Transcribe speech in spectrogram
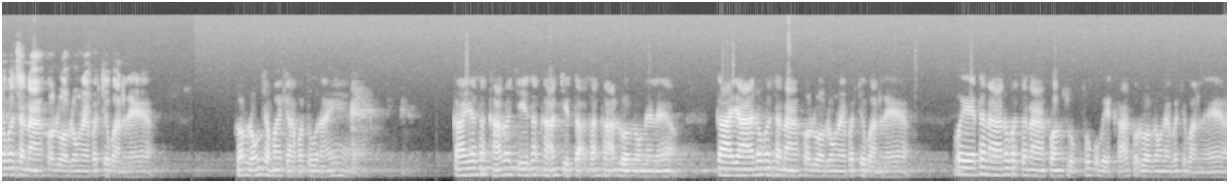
นุปัสสนาก็รวมลงในปัจจุบันแล้ว ความหลงจะมาจากประตูไหน กายสังขารวจีสังขารจิตตะสังขารรวมลงในแล้ว กายานุปัสสนาก็รวมลงในปัจจุบันแล้ว เวทนานุปัสสนาความสุขทุกขเบกขาก็รวมลงในปัจจุบันแล้ว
